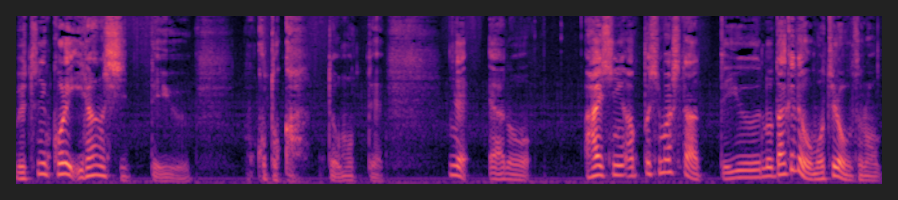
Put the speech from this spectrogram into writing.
別にこれいらんしっていうことかって思って、ね、あの、配信アップしましたっていうのだけでももちろんその、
